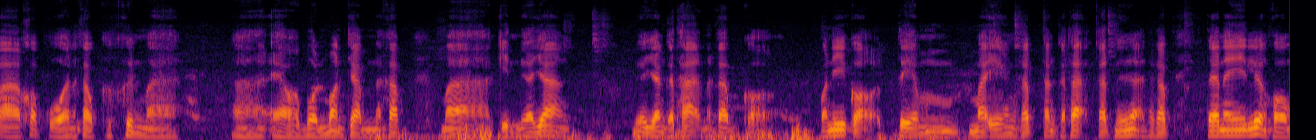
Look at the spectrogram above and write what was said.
ปลาครอบครัวนะครับขึ้นมา แอลบนม่อนจำนะครับ มากินเนื้อย่างเนื้อย่างกระทะนะครับก็วันนี้ก็เตรียมมาเองนะครับทั้งกระทะกับเนื้อนะครับ แต่ในเรื่องของ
